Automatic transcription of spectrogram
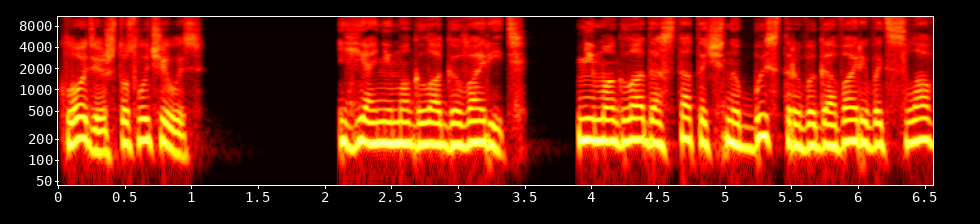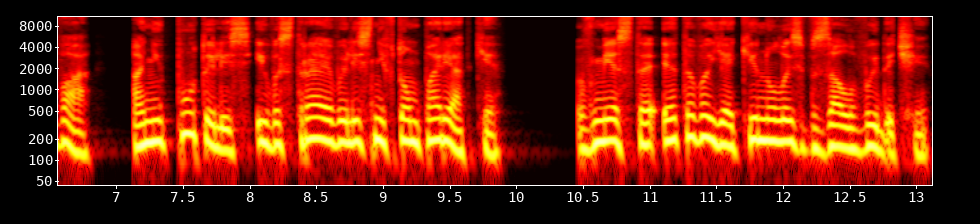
«Клодия, что случилось?» Я не могла говорить, не могла достаточно быстро выговаривать слова, они путались и выстраивались не в том порядке. Вместо этого я кинулась в зал выдачи.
